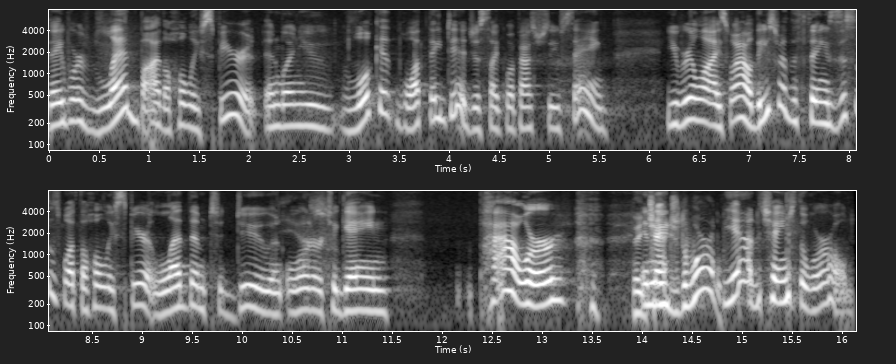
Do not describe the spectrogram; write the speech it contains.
they were led by the Holy Spirit. And when you look at what they did, just like what Pastor Steve's saying, you realize, wow, these are the things, this is what the Holy Spirit led them to do in yes. order to gain power. They changed that, the world. Yeah, to change the world.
